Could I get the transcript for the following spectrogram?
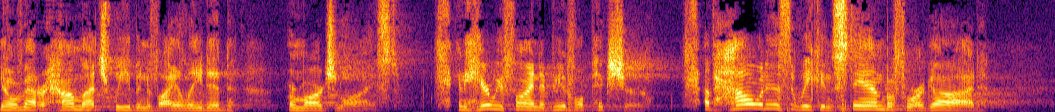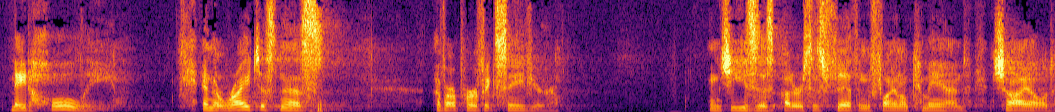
no matter how much we've been violated or marginalized. And here we find a beautiful picture of how it is that we can stand before God made holy, and the righteousness of our perfect Savior. And Jesus utters his fifth and final command Child,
